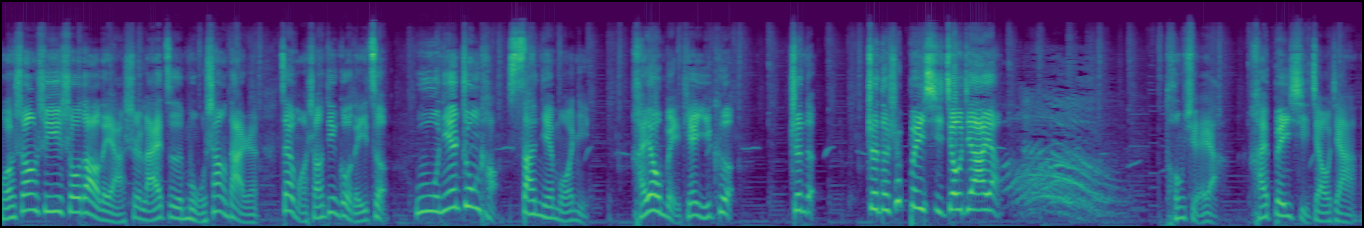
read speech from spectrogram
我双十一收到的呀是来自母上大人在网上订购的一册五年中考三年模拟，还要每天一课，真的，真的是悲喜交加呀。同学呀，还悲喜交加，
